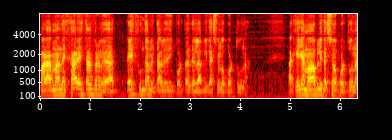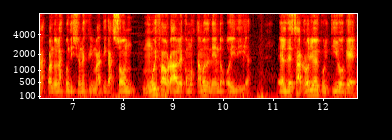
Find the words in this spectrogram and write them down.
para manejar esta enfermedad es fundamental e importante la aplicación oportuna. ¿A qué llamado aplicación oportuna? Cuando las condiciones climáticas son muy favorables, como estamos teniendo hoy día, el desarrollo del cultivo que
